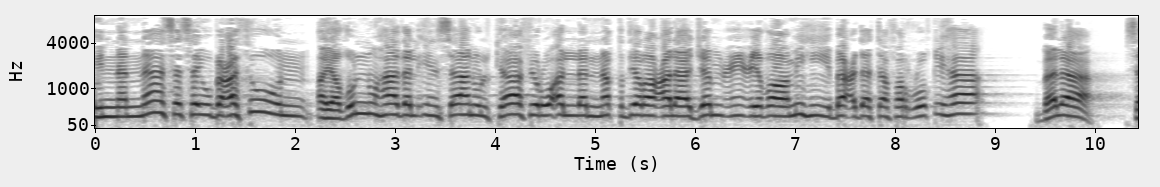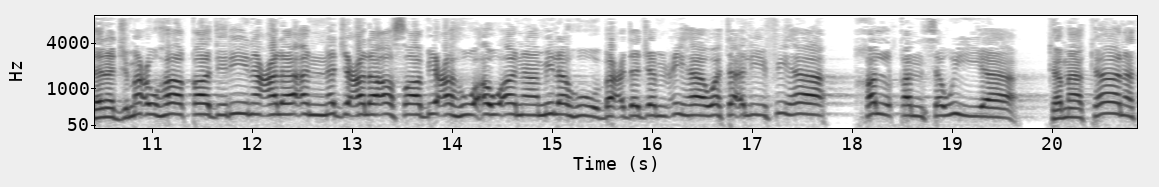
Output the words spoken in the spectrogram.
إن الناس سيبعثون أيظن هذا الإنسان الكافر أن لن نقدر على جمع عظامه بعد تفرقها؟ بلى سنجمعها قادرين على أن نجعل أصابعه أو أنامله بعد جمعها وتأليفها خلقا سويا كما كانت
